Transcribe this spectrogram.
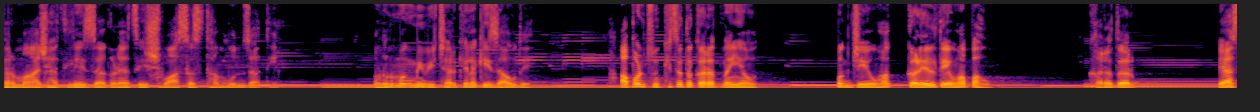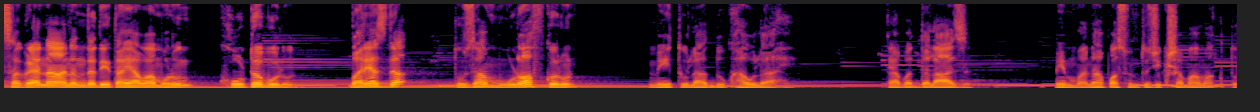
तर माझ्यातले जगण्याचे श्वासच थांबून जातील. म्हणून मग मी विचार केला की जाऊ दे. आपण चुकीचं तर करत नाही आहोत. मग जेव्हा कळेल तेव्हा पाहू. खरं तर या सगळ्यांना आनंद देता यावा म्हणून खोटं बोलून बऱ्याचदा तुझा मूड ऑफ करून मी तुला दुखावलं आहे. त्याबद्दल आज मी मनापासून तुझी क्षमा मागतो.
